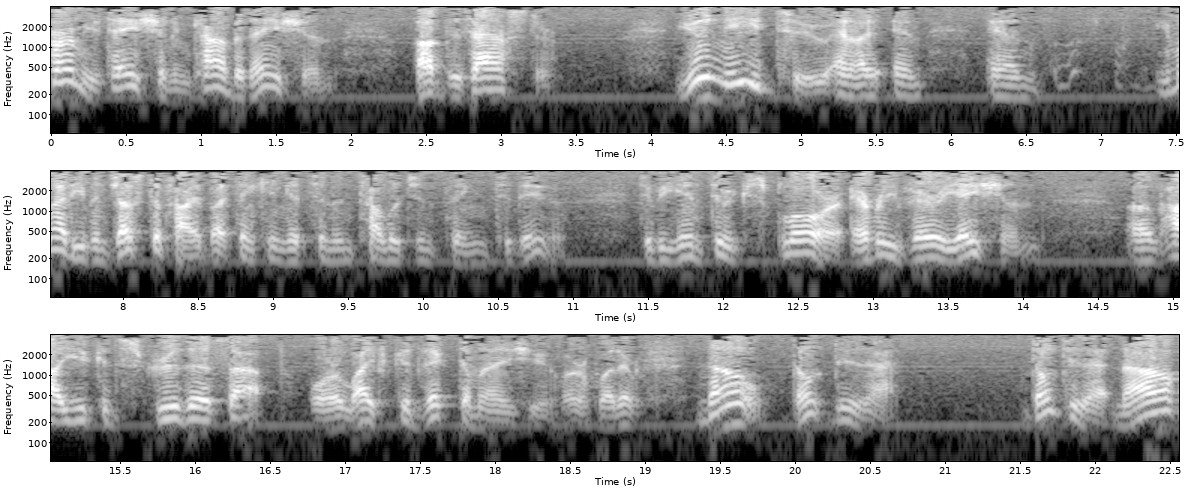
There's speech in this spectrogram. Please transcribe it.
permutation and combination of disaster. You need to, and I, and and you might even justify it by thinking it's an intelligent thing to do, to begin to explore every variation of how you could screw this up, or life could victimize you, or whatever. No, don't do that. Don't do that. Now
